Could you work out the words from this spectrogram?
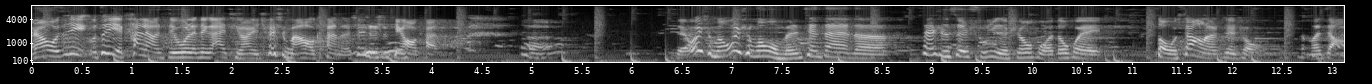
然后我最近我最近也看两集《为了那个爱情而已》，确实蛮好看的，确实是挺好看的。嗯，对，为什么为什么我们现在的三十岁熟女的生活都会走向了这种怎么讲？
